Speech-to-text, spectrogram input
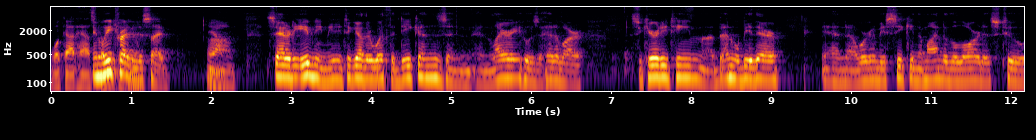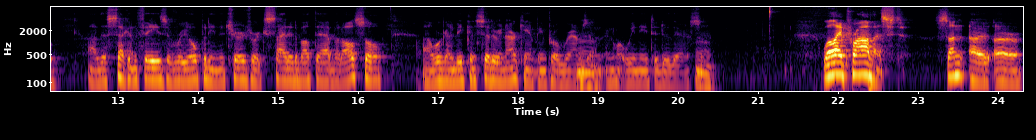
what God has. And we try to decide. Yeah. Um, Saturday evening, meeting together with the deacons and, and Larry, who is the head of our security team. Uh, ben will be there, and uh, we're going to be seeking the mind of the Lord as to uh, the second phase of reopening the church. We're excited about that, but also uh, we're going to be considering our camping programs and, and what we need to do there. So, well, I promised. Sun, uh, our,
